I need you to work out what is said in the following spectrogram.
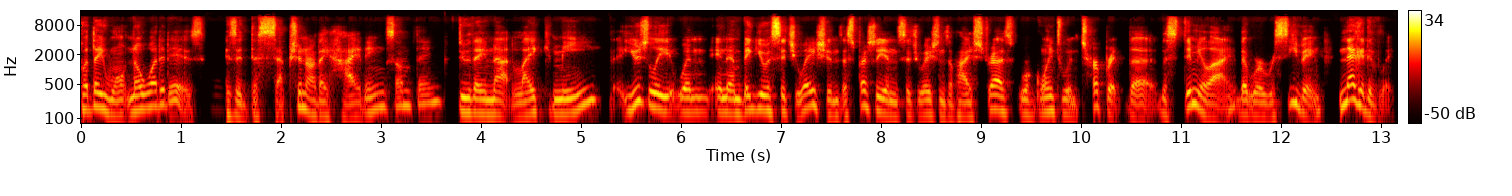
but they won't know what it is. Mm-hmm. Is it deception? Are they hiding something? Do they not like me? Usually, when in ambiguous situations, especially in situations of high stress, we're going to interpret the, the stimuli that we're receiving negatively.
